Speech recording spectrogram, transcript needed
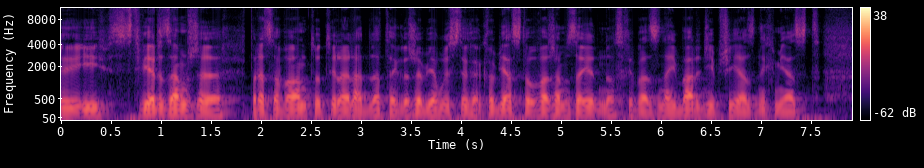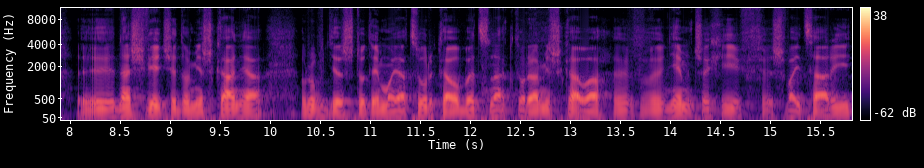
Y, I stwierdzam, że pracowałam tu tyle lat, dlatego że Białystok jako miasto uważam za jedno z chyba z najbardziej przyjaznych miast y, na świecie do mieszkania. Również tutaj moja córka obecna, która mieszkała w Niemczech i w Szwajcarii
